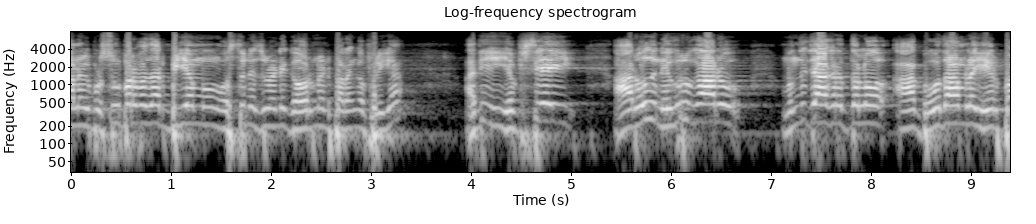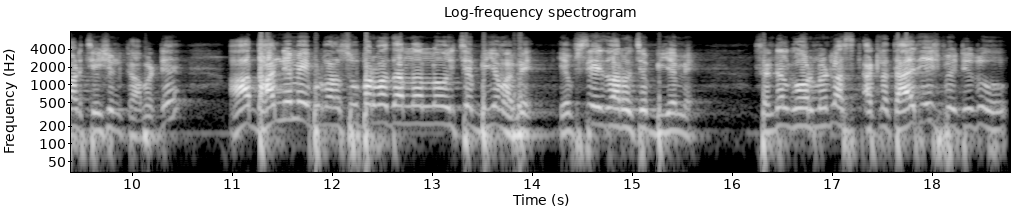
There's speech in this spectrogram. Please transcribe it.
మనం ఇప్పుడు సూపర్ బజార్ బియ్యము వస్తున్నాయి చూడండి గవర్నమెంట్ పరంగా ఫ్రీగా. అది ఎఫ్సిఐ ఆ రోజు నెహ్రూ గారు ముందు జాగ్రత్తలో ఆ గోదాములో ఏర్పాటు చేసిండు కాబట్టి ఆ ధాన్యమే ఇప్పుడు మన సూపర్ బజార్లలో ఇచ్చే బియ్యం అవే. ఎఫ్సిఐ ద్వారా వచ్చే బియ్యమే. సెంట్రల్ గవర్నమెంట్లో అట్లా తయారు చేసి పెట్టారు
